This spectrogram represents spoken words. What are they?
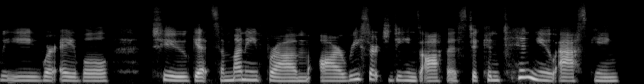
we were able to get some money from our research dean's office to continue asking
